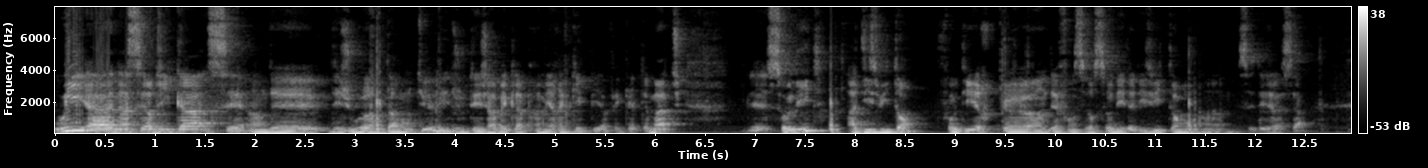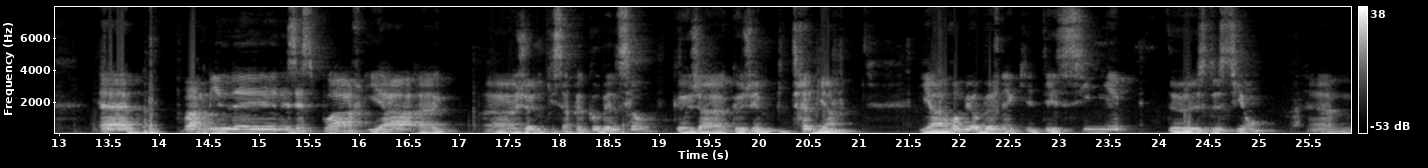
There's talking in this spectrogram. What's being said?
Oui, euh, Nasser Giga, c'est un des, joueurs d'aventure. Il joue déjà avec la première équipe. Il a fait quelques matchs. Il est solide à 18 ans. Il faut dire qu'un défenseur solide à 18 ans, euh, c'est déjà ça. Euh, parmi les, espoirs, il y a un jeune qui s'appelle Cobelso, que j'aime très bien. Il y a Romeo Benet qui était signé de, de Sion, euh,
